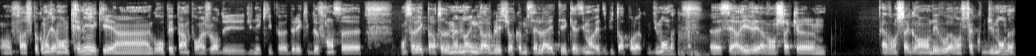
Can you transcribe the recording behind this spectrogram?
enfin, je sais pas comment dire, mais on le craignait, qui est un gros pépin pour un joueur du- d'une équipe de l'équipe de France. Euh, on savait que partir de maintenant, une grave blessure comme celle-là était quasiment rédhibitoire pour la Coupe du Monde. Euh, c'est arrivé avant chaque avant chaque grand rendez-vous, avant chaque Coupe du Monde.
